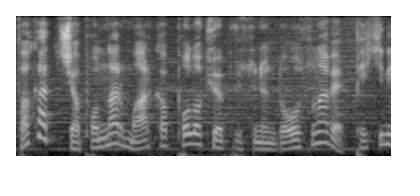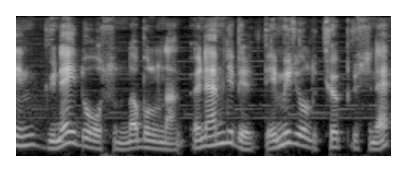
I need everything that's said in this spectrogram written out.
Fakat Japonlar Marco Polo Köprüsü'nün doğusuna ve Pekin'in güneydoğusunda bulunan önemli bir demiryolu köprüsüne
